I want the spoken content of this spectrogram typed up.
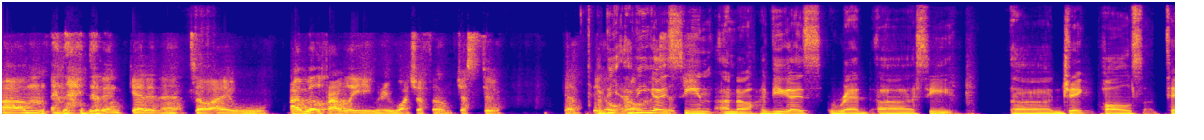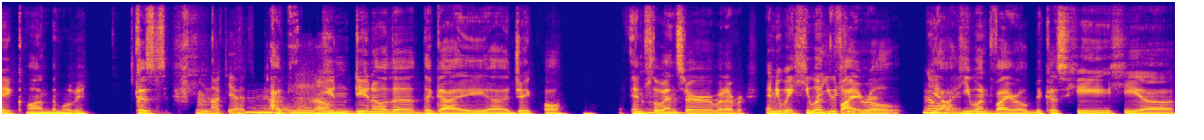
um, and I didn't get it. uh, So I w- I will probably rewatch the film just to get the have you, have overall you guys message. seen? Uh, no, have you guys read? Uh, see, uh, Jake Paul's take on the movie? Because not yet. Have, No. do, you, do you know the the guy uh, Jake Paul, influencer, whatever? Anyway, he went viral. No yeah, way. he went viral because he he uh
